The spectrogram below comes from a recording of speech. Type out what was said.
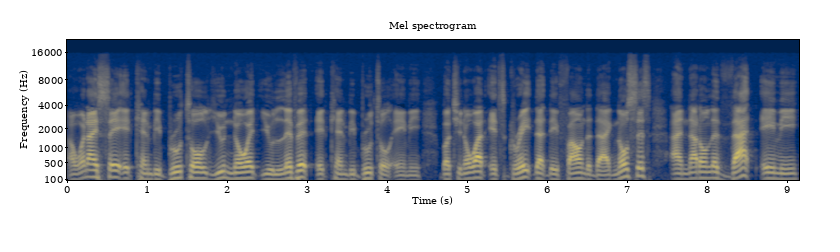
And when I say it can be brutal, you know it, you live it, it can be brutal, Amy. But you know what? It's great that they found the diagnosis. And not only that, Amy,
